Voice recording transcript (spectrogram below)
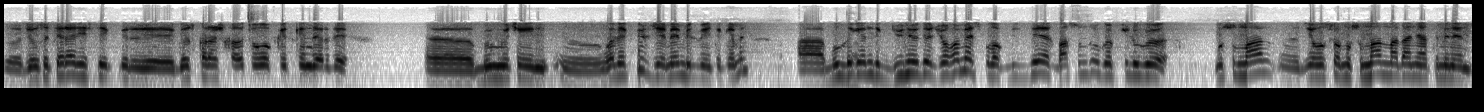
э, же болбосо террористтик бир э, көз карашка өтө болуп кеткендерди э, бүгүнкү чейин уга элекпиз же мен билбейт экенмин бул дегенди дүйнөдө жок эмес бирок бизде басымдуу көпчүлүгү мусулман же болбосо мусулман маданияты менен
